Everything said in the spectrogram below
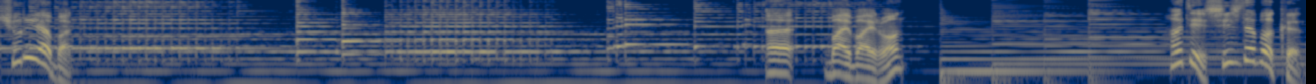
Şuraya bak. Ee, Bay Bayron. Hadi siz de bakın.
